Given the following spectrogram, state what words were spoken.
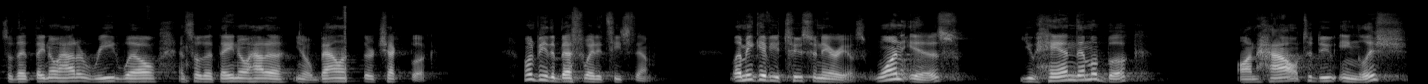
so that they know how to read well, and so that they know how to, you know, balance their checkbook. What would be the best way to teach them? Let me give you two scenarios. One is you hand them a book on how to do English,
